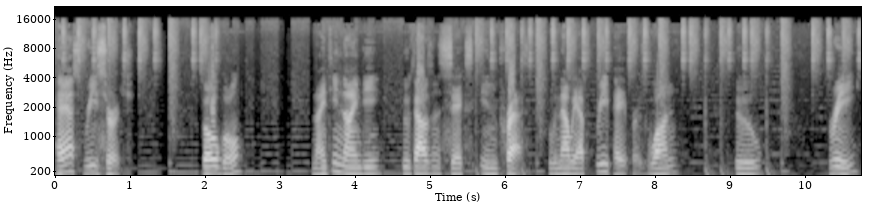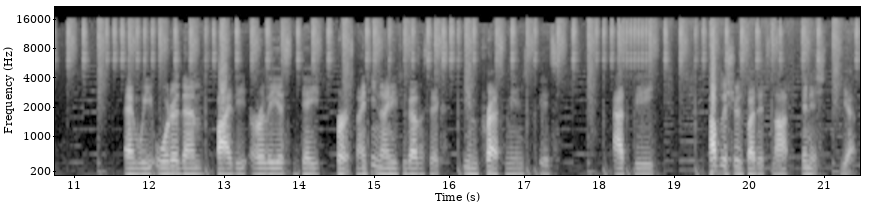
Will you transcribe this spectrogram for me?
Past research. Gogel, 1990, 2006 in press. So now we have three papers. One, two, three. And we order them by the earliest date first. 1990, 2006 in press means it's at the publishers, but it's not finished yet.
